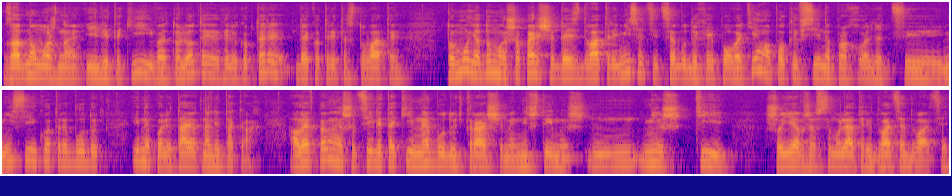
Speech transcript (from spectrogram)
Заодно можна і літаки, і вертольоти, гелікоптери декотрі тестувати. Тому я думаю, що перші десь 2-3 місяці це буде хайпова тема, поки всі не проходять ці місії, котрі будуть, і не політають на літаках. Але впевнений, що ці літаки не будуть кращими, ніж тими, ніж ті, що є вже в симуляторі 2020.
